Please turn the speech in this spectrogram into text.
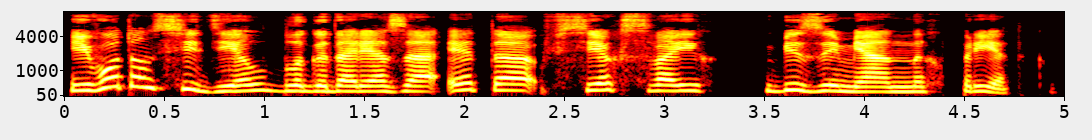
И вот он сидел, благодаря за это всех своих безымянных предков.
